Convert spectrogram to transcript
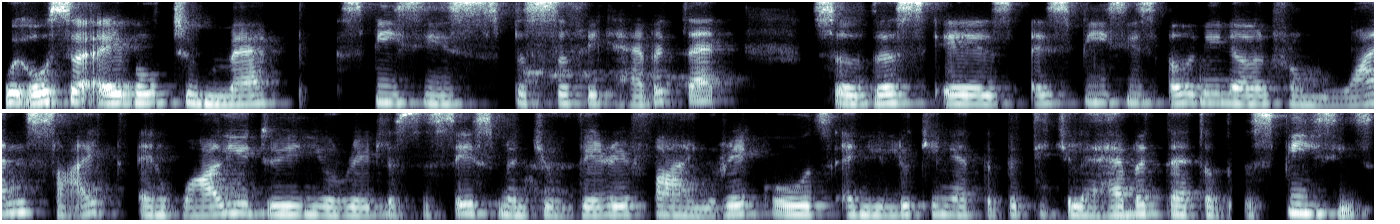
We're also able to map species specific habitat so this is a species only known from one site. And while you're doing your red list assessment, you're verifying records and you're looking at the particular habitat of the species.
